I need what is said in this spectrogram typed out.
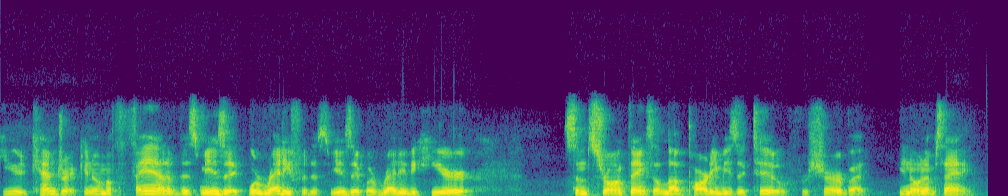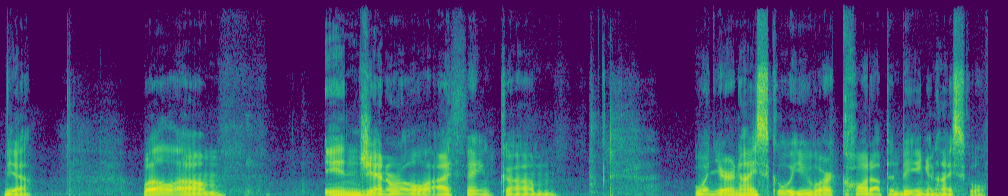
huge Kendrick. You know, I'm a fan of this music. We're ready for this music. We're ready to hear some strong things. I love party music too, for sure. But you know what I'm saying? Yeah. Well, um, in general, I think um, when you're in high school, you are caught up in being in high school.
